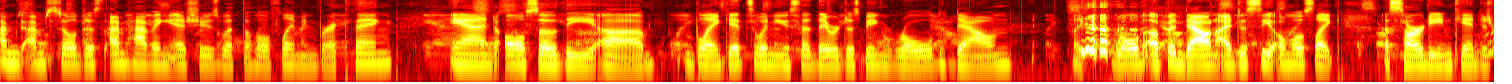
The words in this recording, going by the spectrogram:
I'm I'm still just I'm having issues with the whole flaming brick thing, and also the uh, blankets when you said they were just being rolled down, like rolled up and down. I just see almost like a sardine can just.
